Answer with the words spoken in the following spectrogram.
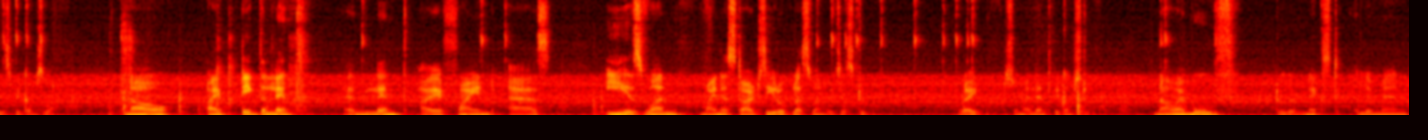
is becomes 1 now I take the length and length I find as e is 1 minus start 0 plus 1 which is 2 right? So my length becomes 2 now I move to the next element.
